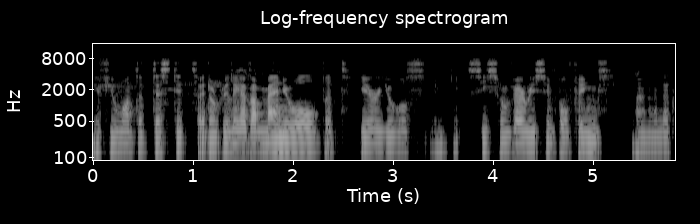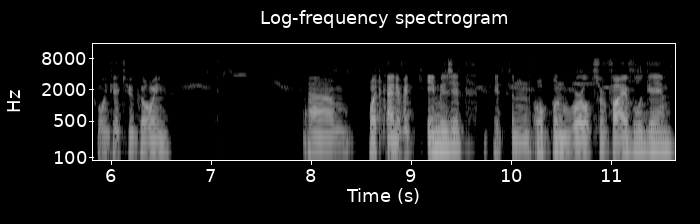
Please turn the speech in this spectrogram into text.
if you want to test it. I don't really have a manual, but here you will see some very simple things uh, that will get you going. Um, what kind of a game is it? It's an open world survival game.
